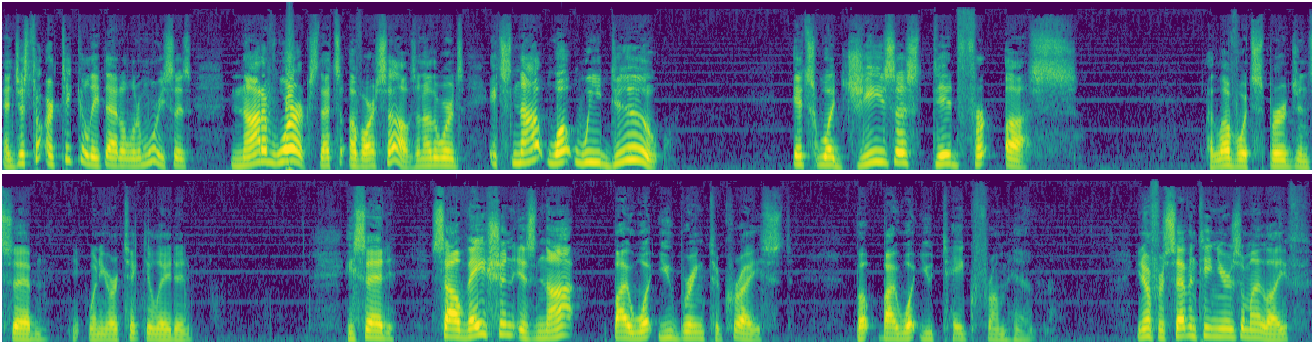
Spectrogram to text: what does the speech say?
And just to articulate that a little more, he says, not of works, that's of ourselves. In other words, it's not what we do, it's what Jesus did for us. I love what Spurgeon said when he articulated. He said, Salvation is not by what you bring to Christ, but by what you take from him. You know, for 17 years of my life,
